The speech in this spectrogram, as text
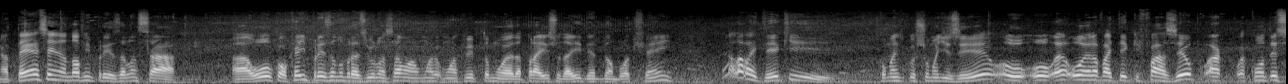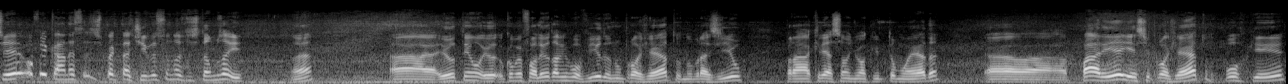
Até essa nova empresa lançar, ah, ou qualquer empresa no Brasil lançar uma, uma, uma criptomoeda para isso daí dentro de uma blockchain, ela vai ter que, como a gente costuma dizer, ou, ou, ou ela vai ter que fazer acontecer ou ficar nessas expectativas que nós estamos aí. Né? Ah, eu tenho, eu, como eu falei, eu estava envolvido num projeto no Brasil para a criação de uma criptomoeda. Ah, parei esse projeto porque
